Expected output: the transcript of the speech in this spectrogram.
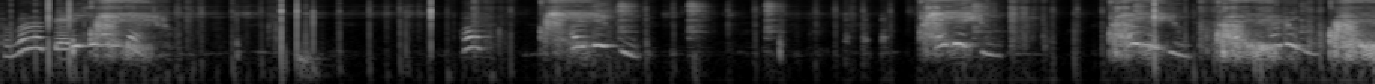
덤벼라 때리기 한다. 활. 활대기. 활대기. 활대기. 활대기.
